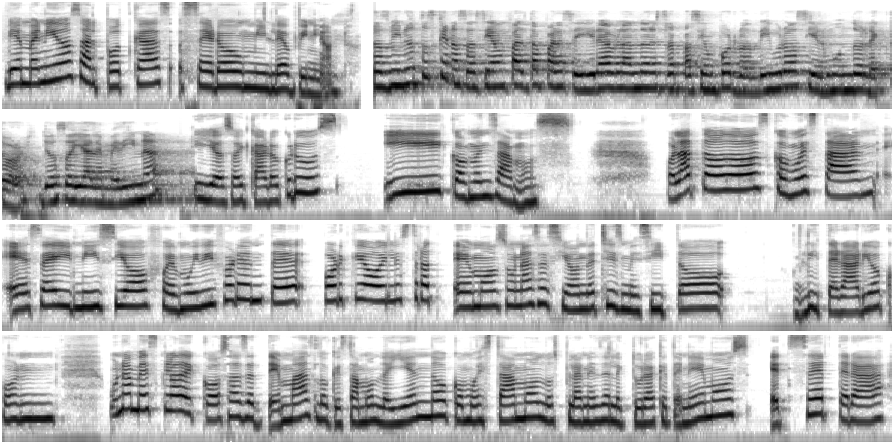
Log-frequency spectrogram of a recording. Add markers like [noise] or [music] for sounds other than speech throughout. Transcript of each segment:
Bienvenidos al podcast Cero Humilde Opinión. Los minutos que nos hacían falta para seguir hablando de nuestra pasión por los libros y el mundo lector. Yo soy Ale Medina. Y yo soy Caro Cruz. Y comenzamos. Hola a todos, ¿cómo están? Ese inicio fue muy diferente porque hoy les traemos una sesión de chismecito literario con una mezcla de cosas, de temas, lo que estamos leyendo, cómo estamos, los planes de lectura que tenemos, etcétera.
